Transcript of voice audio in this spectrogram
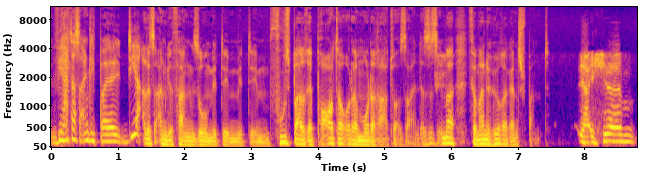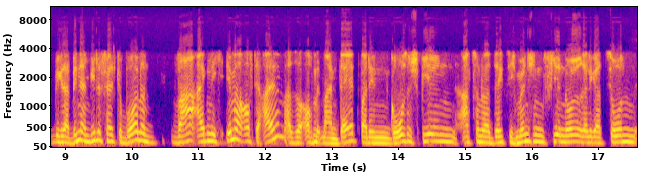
wie hat das eigentlich bei dir alles angefangen, so mit dem, mit dem Fußballreporter oder Moderator sein? Das ist immer für meine Hörer ganz spannend. Ja, ich, äh, wie gesagt, bin ja in Bielefeld geboren und war eigentlich immer auf der Alm, also auch mit meinem Dad bei den großen Spielen 1860 München, 4-0 Relegation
